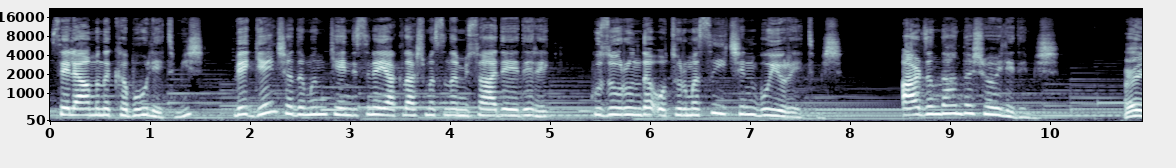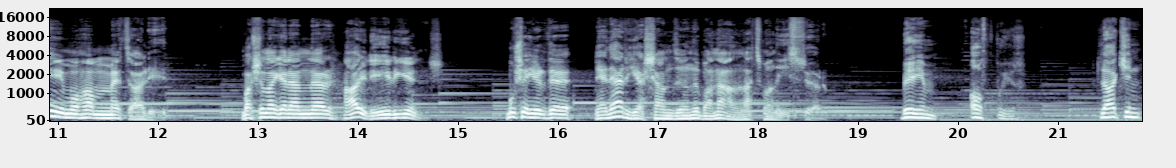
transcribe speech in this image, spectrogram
selamını kabul etmiş ve genç adamın kendisine yaklaşmasına müsaade ederek huzurunda oturması için buyur etmiş. Ardından da şöyle demiş. Hey Muhammed Ali, başına gelenler hayli ilginç. Bu şehirde neler yaşandığını bana anlatmanı istiyorum. Beyim af buyur. Lakin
